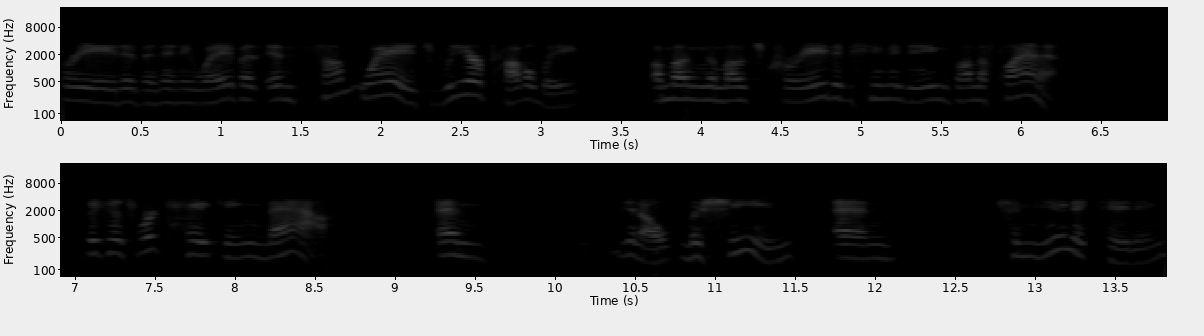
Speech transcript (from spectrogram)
creative in any way, but in some ways, we are probably among the most creative human beings on the planet because we're taking math and you know machines and communicating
